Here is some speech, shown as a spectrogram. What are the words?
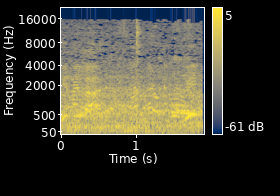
Bien bailado.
